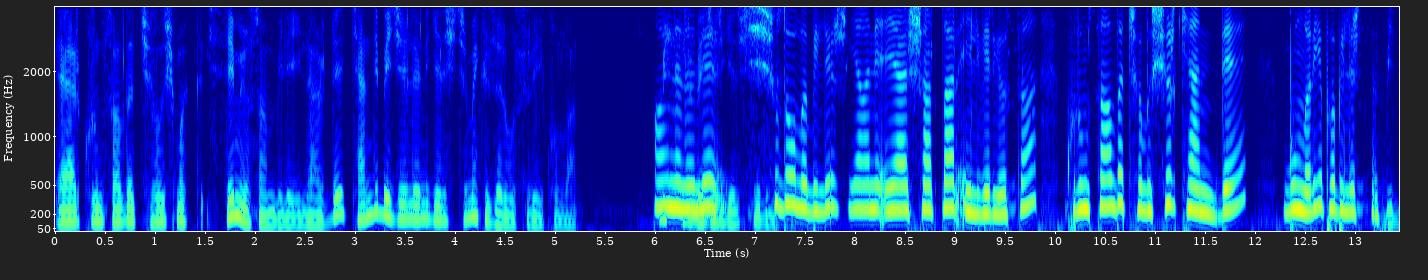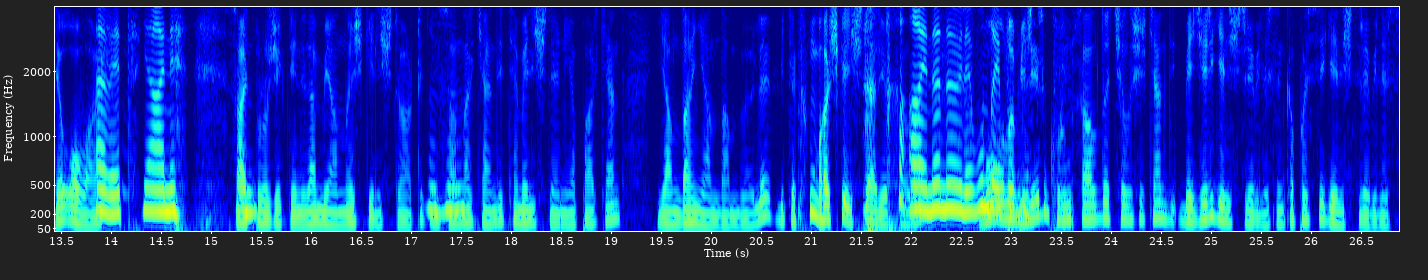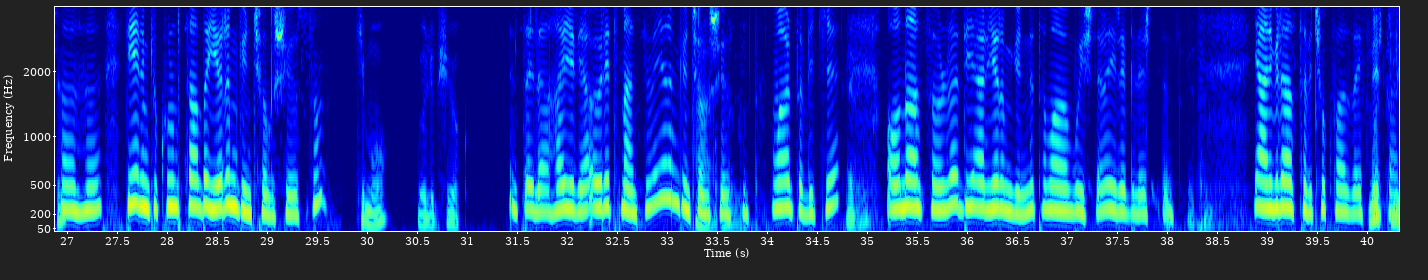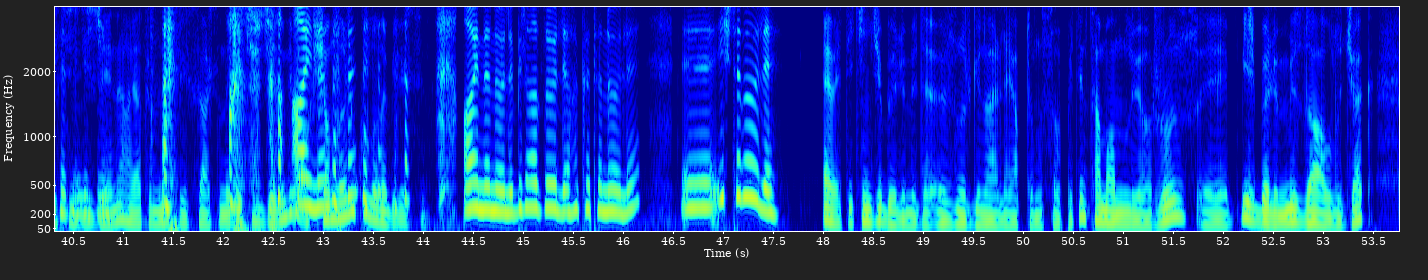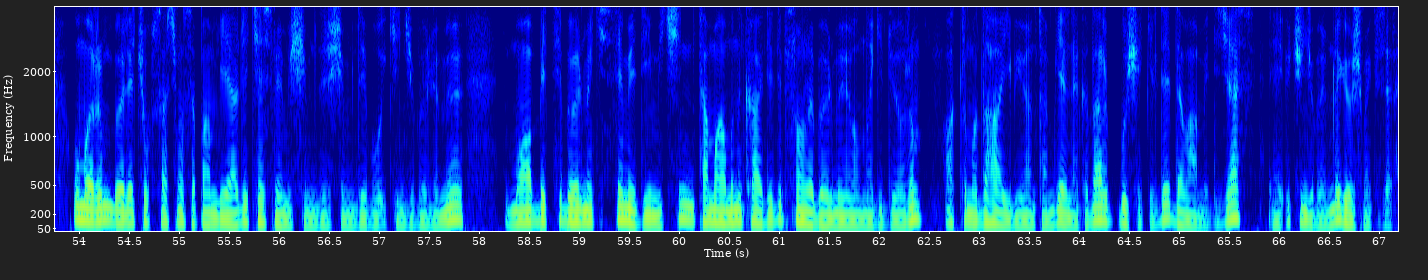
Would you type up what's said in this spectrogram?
eğer kurumsalda çalışmak istemiyorsan bile ileride kendi becerilerini geliştirmek üzere o süreyi kullan. Aynen öyle. Şu da olabilir. Yani eğer şartlar el veriyorsa kurumsalda çalışırken de bunları yapabilirsin. Bir de o var. Evet yani. Side project denilen bir anlayış gelişti artık. İnsanlar kendi temel işlerini yaparken yandan yandan böyle bir takım başka işler yapıyorlar. Aynen öyle. Bunu Bu da olabilir. yapabilirsin. Kurumsalda çalışırken beceri geliştirebilirsin, kapasite geliştirebilirsin. Hı hı. Diyelim ki kurumsalda yarım gün çalışıyorsun. Kim o? Böyle bir şey yok. Mesela hayır ya öğretmensin ve yarım gün çalışıyorsun. Var tabii ki. Evet. Ondan sonra diğer yarım gününü tamamen bu işlere ayırabilirsin. evet. tabii. Yani biraz tabii çok fazla efor sarf Netflix etmek izleyeceğini, hayatını Netflix karşısında geçireceğini değil mi? Akşamlarını kullanabilirsin. Aynen öyle biraz öyle hakikaten öyle. Ee, işte böyle Evet ikinci bölümü de Öznur Güner'le yaptığımız sohbetin tamamlıyoruz. Ee, bir bölümümüz daha olacak. Umarım böyle çok saçma sapan bir yerde kesmemişimdir şimdi bu ikinci bölümü. Muhabbeti bölmek istemediğim için tamamını kaydedip sonra bölme yoluna gidiyorum. Aklıma daha iyi bir yöntem gelene kadar bu şekilde devam edeceğiz. Ee, üçüncü bölümde görüşmek üzere.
